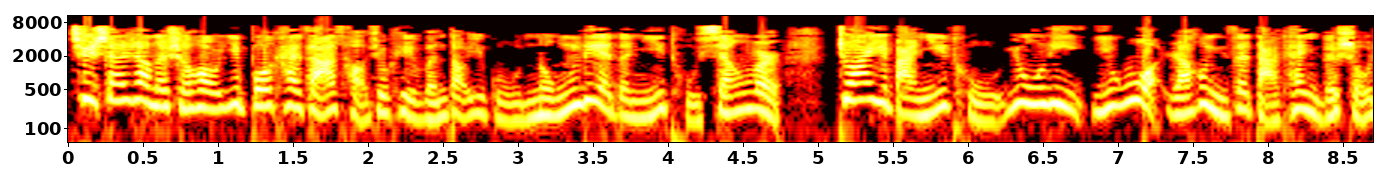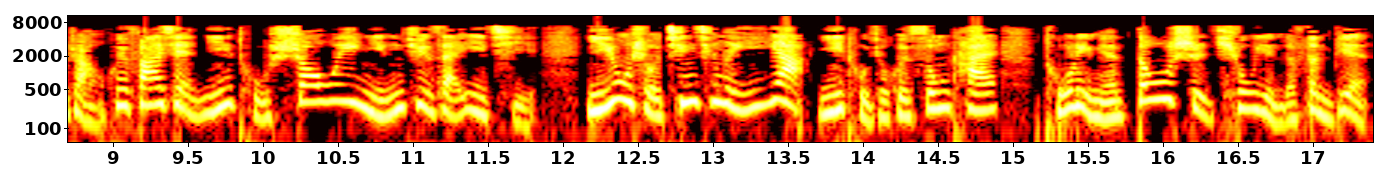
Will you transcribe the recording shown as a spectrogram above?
去山上的时候，一拨开杂草就可以闻到一股浓烈的泥土香味儿。抓一把泥土，用力一握，然后你再打开你的手掌，会发现泥土稍微凝聚在一起。你用手轻轻的一压，泥土就会松开，土里面都是蚯蚓的粪便。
